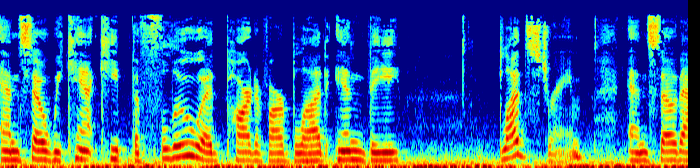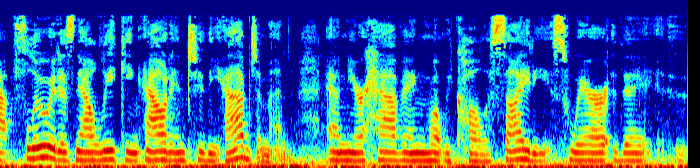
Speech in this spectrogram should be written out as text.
And so we can't keep the fluid part of our blood in the bloodstream, and so that fluid is now leaking out into the abdomen, and you're having what we call ascites, where the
